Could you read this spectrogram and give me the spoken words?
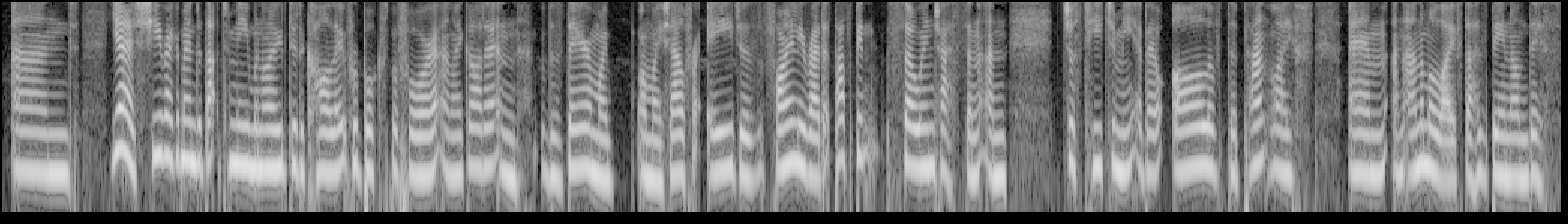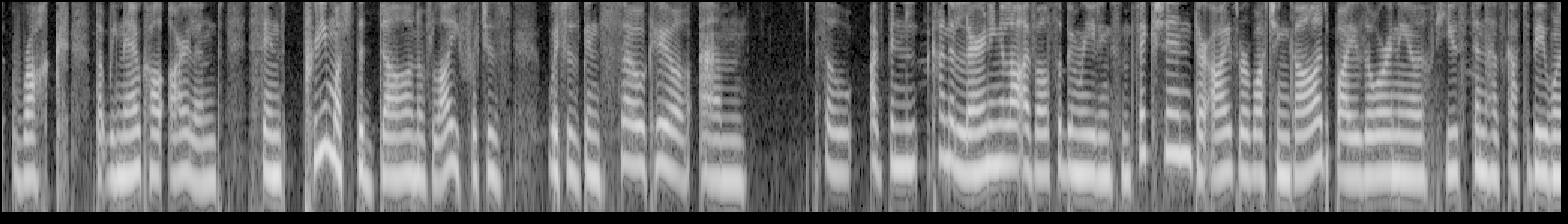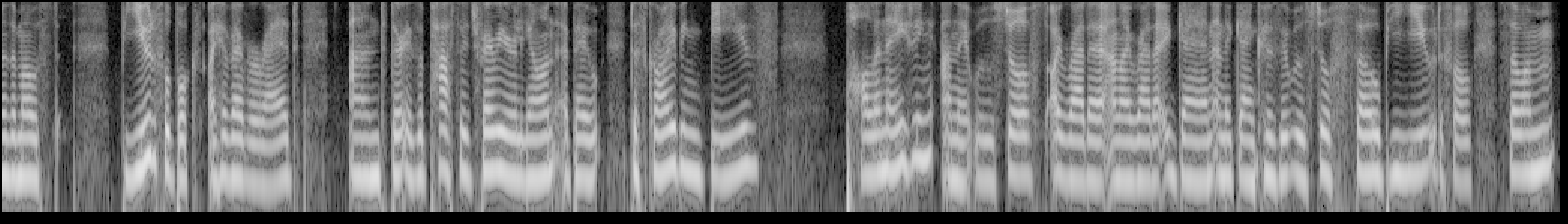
and yeah, she recommended that to me when I did a call out for books before, and I got it, and it was there on my on my shelf for ages. Finally read it. That's been so interesting, and just teaching me about all of the plant life um, and animal life that has been on this rock that we now call Ireland since pretty much the dawn of life, which is which has been so cool. Um, so I've been kind of learning a lot. I've also been reading some fiction. Their Eyes Were Watching God by Zora Neale Hurston has got to be one of the most beautiful books I have ever read. And there is a passage very early on about describing bees pollinating and it was just I read it and I read it again and again because it was just so beautiful. So I'm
